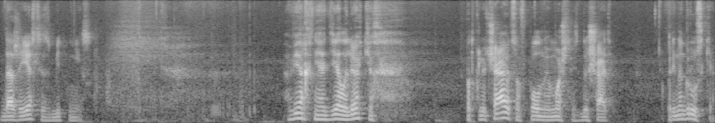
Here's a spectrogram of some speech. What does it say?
даже если сбить низ. Верхние отделы легких подключаются в полную мощность дышать при нагрузке,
